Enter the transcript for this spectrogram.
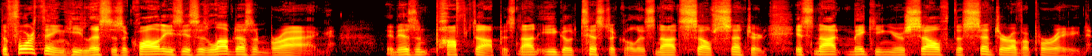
The fourth thing he lists as a quality is that love doesn't brag. It isn't puffed up. It's not egotistical. It's not self centered. It's not making yourself the center of a parade.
